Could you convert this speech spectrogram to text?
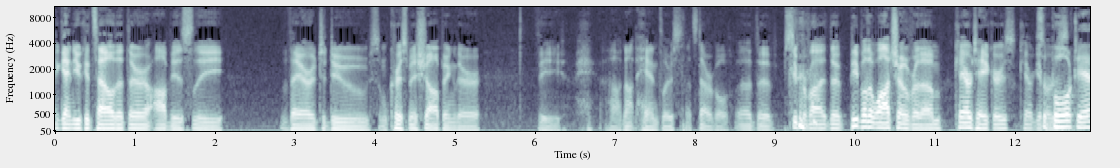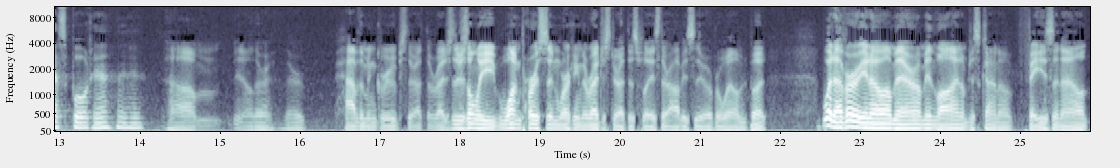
again, you could tell that they're obviously there to do some Christmas shopping. They're the uh, not handlers. That's terrible. Uh, the supervise, the people that watch over them, caretakers, caregivers. Support, yeah, support, yeah. yeah, yeah. Um, you know, they're they're have them in groups. They're at the register. There's only one person working the register at this place. They're obviously overwhelmed, but whatever. You know, I'm there. I'm in line. I'm just kind of phasing out.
